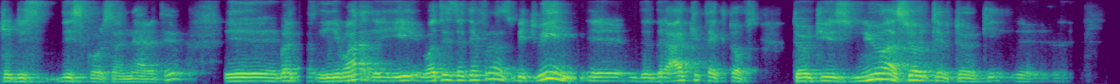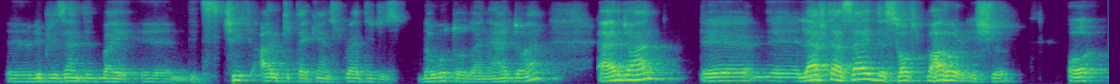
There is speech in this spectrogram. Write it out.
to this discourse and narrative. Uh, but he, he, what is the difference between uh, the, the, architect of Turkey's new assertive Turkey, uh, uh, represented by uh, its chief architect and strategist Davutoğlu and Erdogan. Erdogan uh, left aside the soft power issue, or,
